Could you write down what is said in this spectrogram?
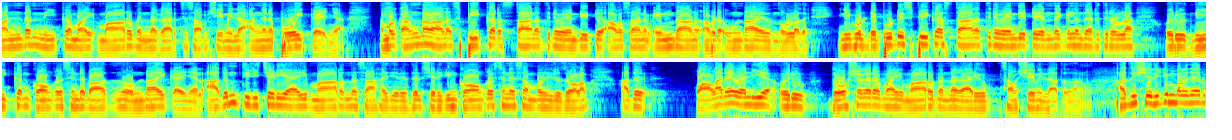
മണ്ടൻ നീക്കമായി മാറുമെന്ന കാര്യത്തിൽ സംശയമില്ല. അങ്ങനെ പോയി കഴിഞ്ഞാൽ നമ്മൾ കണ്ടതാണ് സ്പീക്കർ സ്ഥാനത്തിന് വേണ്ടിയിട്ട് അവസാനം എന്താണ് അവിടെ ഉണ്ടായതെന്നുള്ളത്. ഇനിയിപ്പോൾ ഡെപ്യൂട്ടി സ്പീക്കർ സ്ഥാനത്തിന് വേണ്ടിയിട്ട് എന്തെങ്കിലും തരത്തിലുള്ള ഒരു നീക്കം കോൺഗ്രസിന്റെ ഭാഗത്തു നിന്ന് ഉണ്ടായിക്കഴിഞ്ഞാൽ അതും തിരിച്ചടിയായി മാറുന്ന സാഹചര്യത്തിൽ ശരിക്കും കോൺഗ്രസിനെ സംബന്ധിച്ചിടത്തോളം അത് വളരെ വലിയ ഒരു ദോഷകരമായി മാറുമെന്ന കാര്യവും സംശയമില്ലാത്തതാണ്. അത് ശരിക്കും പറഞ്ഞാൽ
